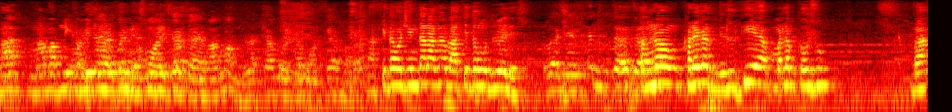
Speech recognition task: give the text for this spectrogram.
બાપ મા બાપની કમી તમારે કોઈ મહેસૂસ નહીં. બાકી તો હું ચિંતા ના કરો બાકી તો હું જોઈ લઈશ. તમને હું ખરેખર દિલથી મતલબ કહું છું બા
